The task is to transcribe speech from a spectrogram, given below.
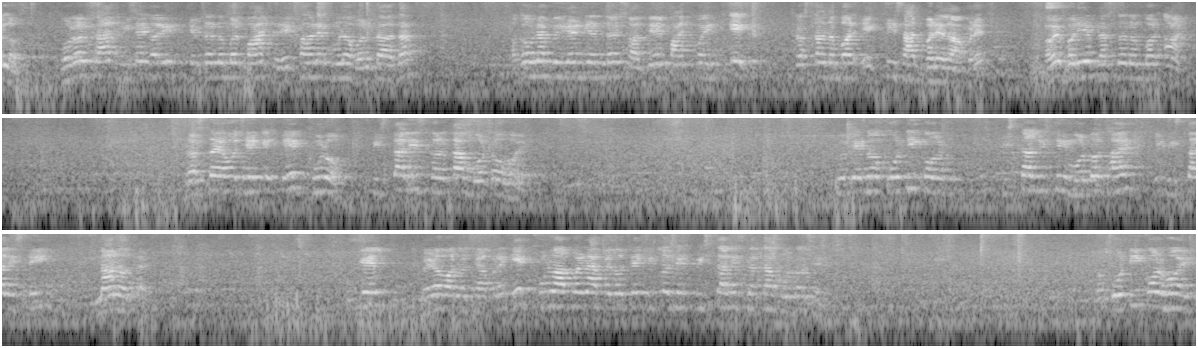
ચલો ધોરણ સાત વિષય ગણિત ચેપ્ટર નંબર પાંચ, રેખા અને ખૂણા ભણતા હતા. અગાઉના પીરિયડની અંદર સ્વાધ્યાય પાંચ પોઈન્ટ એક, પ્રશ્ન નંબર એકથી સાત ભણેલા આપણે. હવે ભણીએ પ્રશ્ન નંબર આઠ. પ્રશ્ન એવો છે કે એક ખૂણો પિસ્તાલીસ કરતા મોટો હોય. તો તેનો કોટી કોણ? પિસ્તાલીસથી મોટો થાય કે પિસ્તાલીસથી નાનો થાય? ઉકેલ મેળવવાનો છે આપણે. એક ખૂણો આપણને આપેલો છે. કેટલો છે? પિસ્તાલીસ કરતા મોટો છે. તો કોટી કોણ હોય?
